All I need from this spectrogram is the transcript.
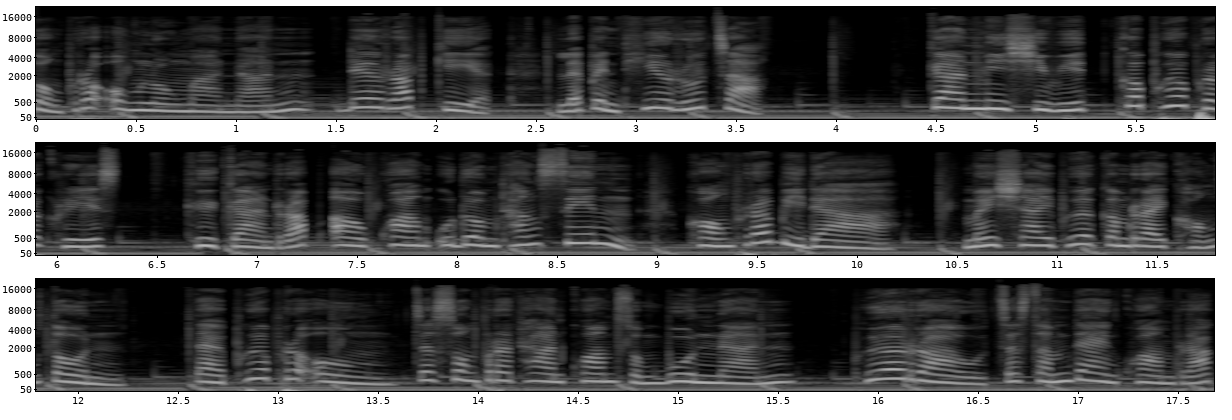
ส่งพระองค์ลงมานั้นได้รับเกียรติและเป็นที่รู้จัก การมีชีวิตก็เพื่อพระคริสต์คือการรับเอาความอุดมทั้งสิ้นของพระบิดา ไม่ใช่เพื่อกำไรของตน แต่เพื่อพระองค์จะทรงประทานความสมบูรณ์นั้น เพื่อเราจะสำแดงความรัก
